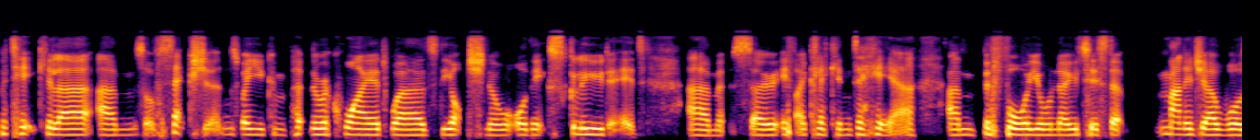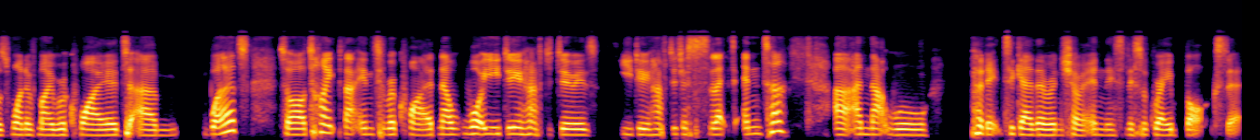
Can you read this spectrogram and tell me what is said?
particular um, sort of sections where you can put the required words, the optional or the excluded. Um, so if I click into here, um, before you'll notice that manager was one of my required um, words. So I'll type that into required. Now, what you do have to do is you do have to just select enter uh, and that will put it together and show it in this little grey box that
